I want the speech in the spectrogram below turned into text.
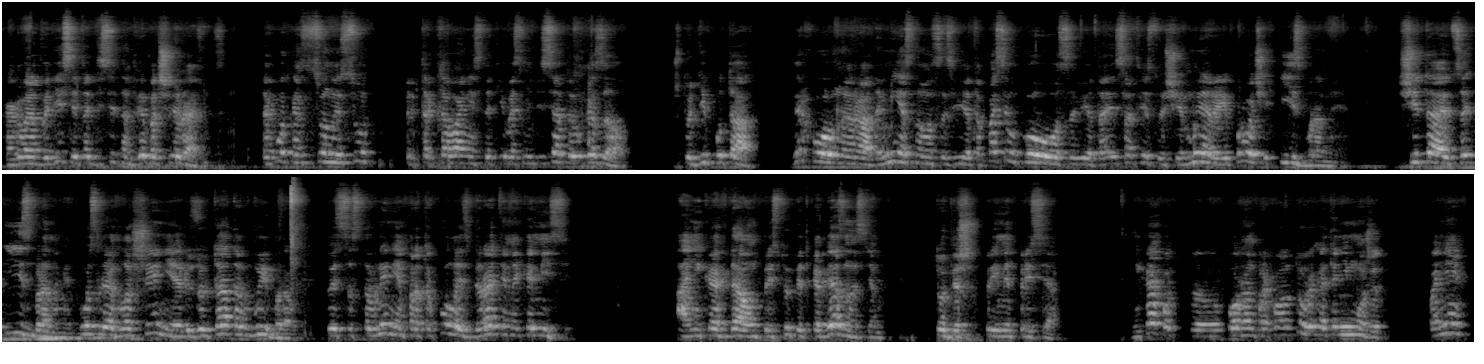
Как говорят в Одессе, это действительно две большие разницы. Так вот, Конституционный суд при трактовании статьи 80 указал, что депутат Верховной Рады, местного совета, поселкового совета и соответствующие мэры и прочие избранные считаются избранными после оглашения результатов выборов, то есть составления протокола избирательной комиссии, а не когда он приступит к обязанностям, то бишь примет присягу. Никак вот э, орган прокуратуры это не может понять,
